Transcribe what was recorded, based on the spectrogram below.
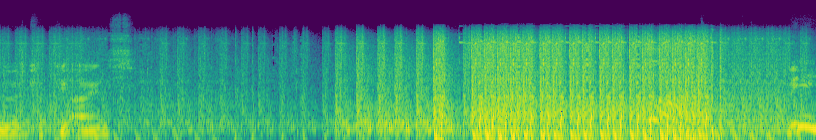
nö, ich hab die 1. Hui.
